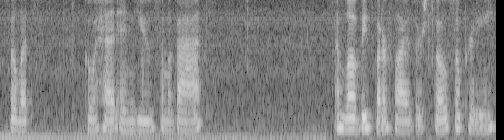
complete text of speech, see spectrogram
So let's go ahead and use some of that. I love these butterflies. They're so, so pretty.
